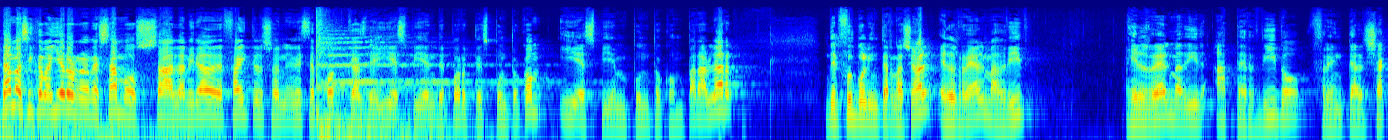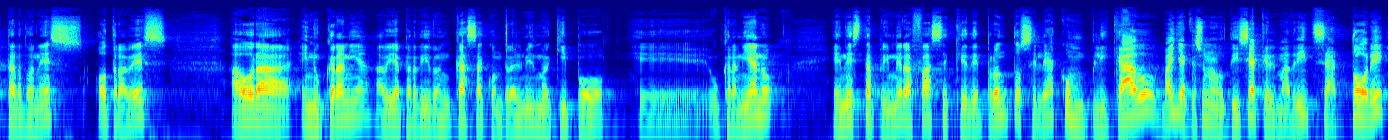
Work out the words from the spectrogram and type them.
Damas y caballeros, regresamos a la mirada de Faitelson en este podcast de espndeportes.com, espn.com, para hablar del fútbol internacional. El Real Madrid, el Real Madrid ha perdido frente al Shakhtar Donetsk otra vez ahora en Ucrania, había perdido en casa contra el mismo equipo eh, ucraniano, en esta primera fase que de pronto se le ha complicado, vaya que es una noticia que el Madrid se atore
